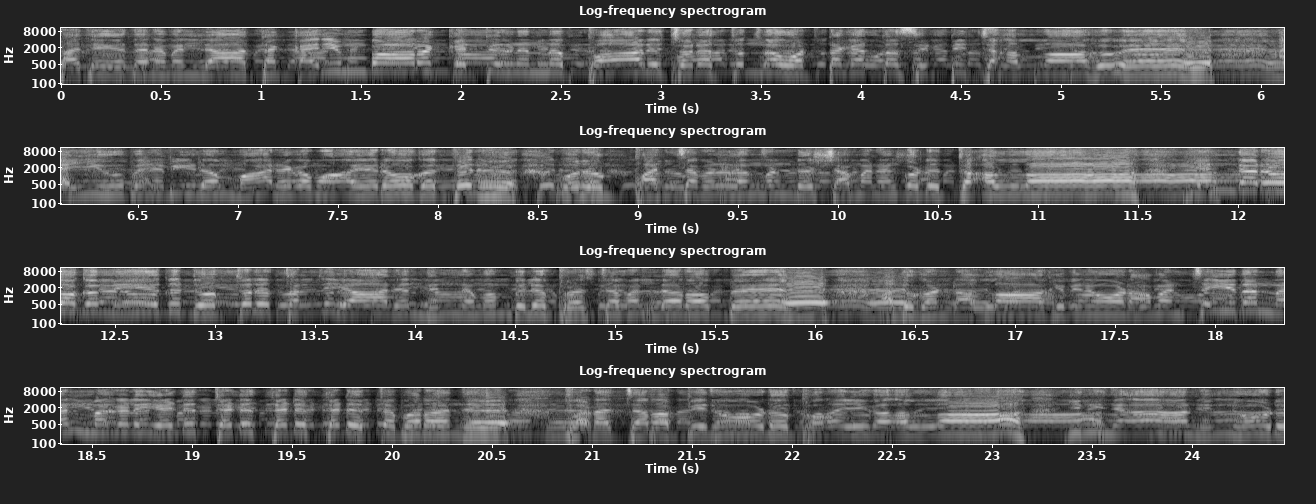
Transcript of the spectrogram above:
സചേതനമില്ലാത്ത കരിമ്പാറക്കെട്ടിൽ നിന്ന് പാൽ ചുരത്തുന്ന ഒട്ടകത്തെ സിട്ടിച്ച അള്ളാഹുവേ അയ്യൂബ് നബിയുടെ മാരകമായ രോഗത്തിന് ഒരു പച്ചവെള്ളം കൊണ്ട് ശമനം കൊടുത്ത അല്ലാ എന്റെ രോഗം ഏത് ഡോക്ടർ തള്ളിയാലും നിന്റെ മുമ്പിൽ പ്രശ്നമല്ല റബ്ബേ. അതുകൊണ്ട് അള്ളാഹുവിനോട് അവൻ ചെയ്ത നന്മകൾ എടുത്തെടുത്തെടുത്തെടുത്ത് പറഞ്ഞ് പടച്ച റബ്ബിനോട് പറയുക അല്ലാ ഇനി ഞാൻ നിന്നോട്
